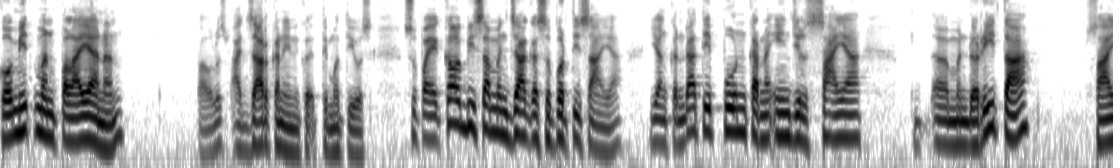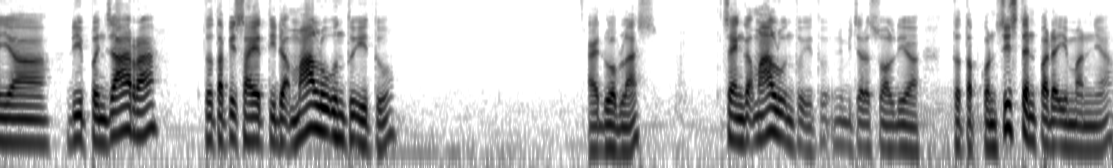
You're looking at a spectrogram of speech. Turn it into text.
komitmen pelayanan? Paulus ajarkan ini ke Timotius. Supaya kau bisa menjaga seperti saya, yang kendati pun karena Injil saya e, menderita, saya di penjara, tetapi saya tidak malu untuk itu. Ayat 12. Saya nggak malu untuk itu. Ini bicara soal dia tetap konsisten pada imannya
